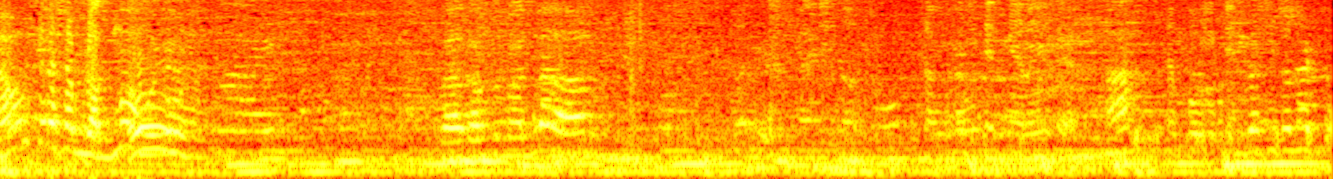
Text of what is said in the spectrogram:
Tawag sila sa vlog mo. Oo. Welcome to my vlog. Set nga lang sir. Ha? Isang buong set. Hindi kasi ito nerd to.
